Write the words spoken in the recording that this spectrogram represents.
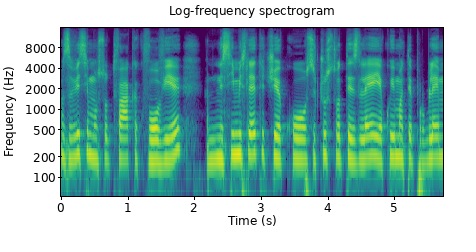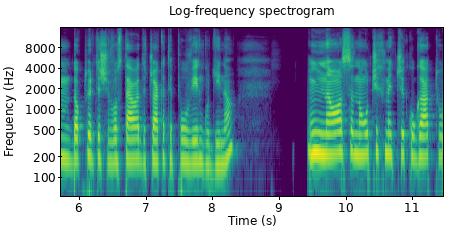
в зависимост от това какво ви е. Не си мислете, че ако се чувствате зле и ако имате проблем, докторите ще ви оставят да чакате половин година. Но се научихме, че когато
